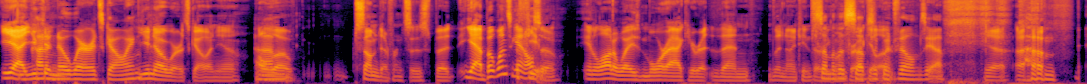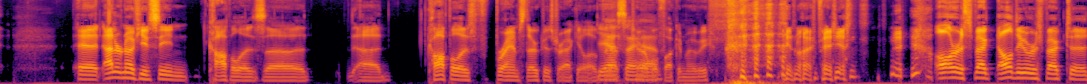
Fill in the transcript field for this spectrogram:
Yeah, you, you, kind of can know where it's going. You know where it's going, yeah. Um, Although some differences, but yeah, but once again, also in a lot of ways more accurate than the 1931 Some of the Dracula. subsequent films, yeah. Yeah. Um, it, I don't know if you've seen Coppola's uh, uh, Coppola's Bram Stoker's Dracula. But Yes, that's a I terrible have. fucking movie, in my opinion. all respect, all due respect to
